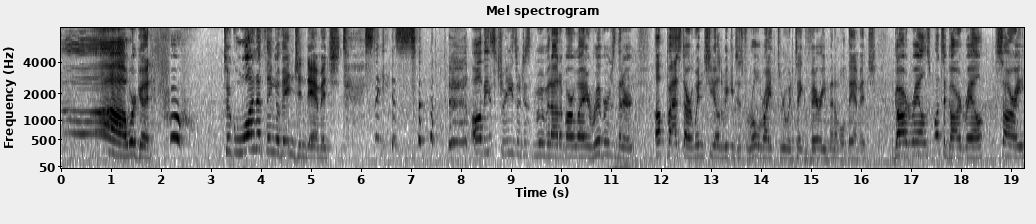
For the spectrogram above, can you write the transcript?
Oh, we're good. Took one thing of engine damage. this thing is... All these trees are just moving out of our way. Rivers that are up past our windshield, we can just roll right through and take very minimal damage. Guardrails, what's a guardrail? Sorry,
